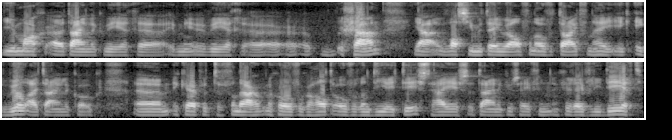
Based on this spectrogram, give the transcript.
Je mag uiteindelijk weer, meer- weer eh, eh, gaan. Ja, was hij meteen wel van overtuigd van, hé, hey, ik, ik wil uiteindelijk ook. Ehm, ik heb het vandaag ook nog over gehad over een diëtist. Hij is uiteindelijk dus heeft een gerevalideerd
